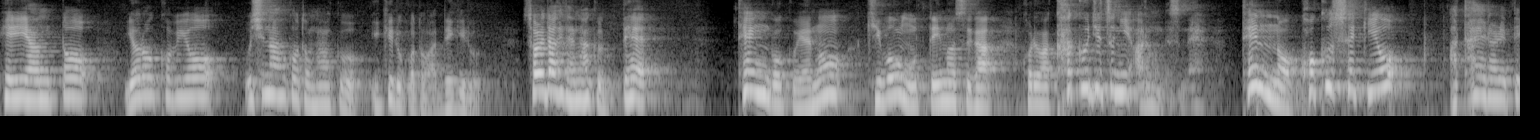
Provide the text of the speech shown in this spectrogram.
平安と喜びを失うことなく生きることができる。それだけでなくって天国への希望を持っていますがこれは確実にあるんですね天の国籍を与えられて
